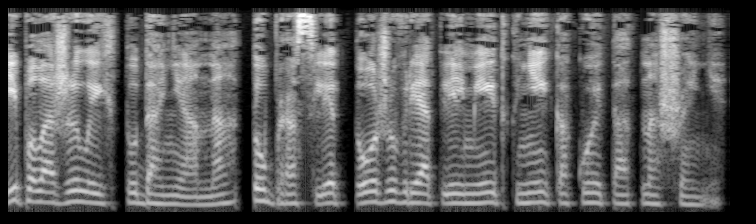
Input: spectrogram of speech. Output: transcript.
и положила их туда не она, то браслет тоже вряд ли имеет к ней какое-то отношение.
